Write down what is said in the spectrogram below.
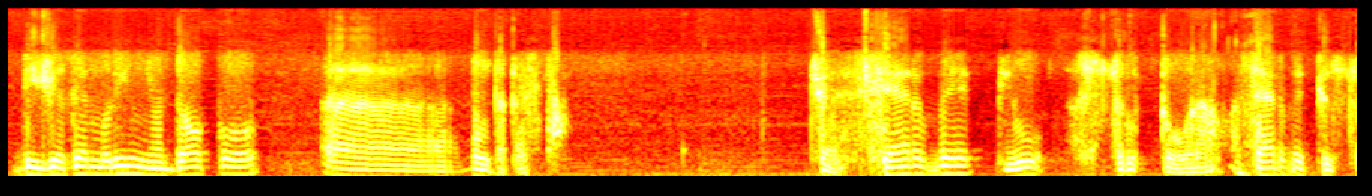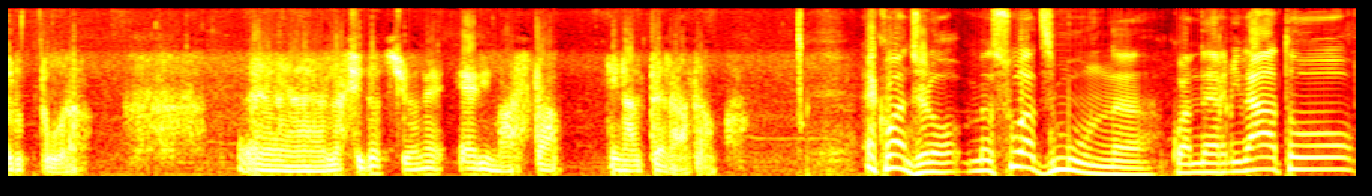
di Giuseppe Mourinho dopo eh, Budapest. Cioè serve più struttura, serve più struttura. Eh, la situazione è rimasta inalterata. Ecco Angelo, su Azmoon quando è arrivato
